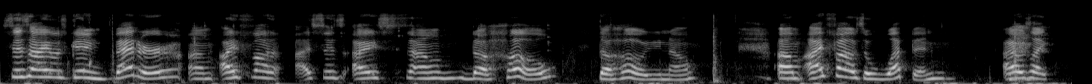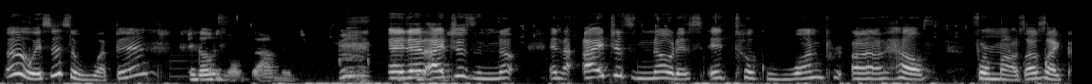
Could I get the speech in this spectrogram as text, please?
Since I was getting better, um, I thought uh, since I found the hoe, the hoe, you know, um, I thought it was a weapon. I was like, oh, is this a weapon? It does no damage. And then I just no, and I just noticed it took one uh, health for mobs. I was like,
